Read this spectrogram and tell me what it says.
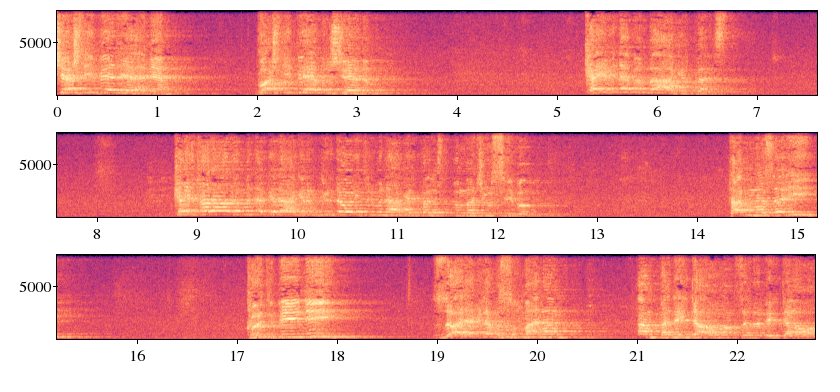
چێشتی پێ لێ ئەنێم گۆشتی پێ بژێنم کەی من ئەبم بە ئاگر پەرست کەی قەرارە من ئەگەر ئاگرم کردەوەی تر من ئاگر پەرست بم مەجوسی بم تەم نەزەری کورتبینی زۆرێک لە موسڵمانان ئەم پەنەی داوە و ئەم زەرەرەی داوە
